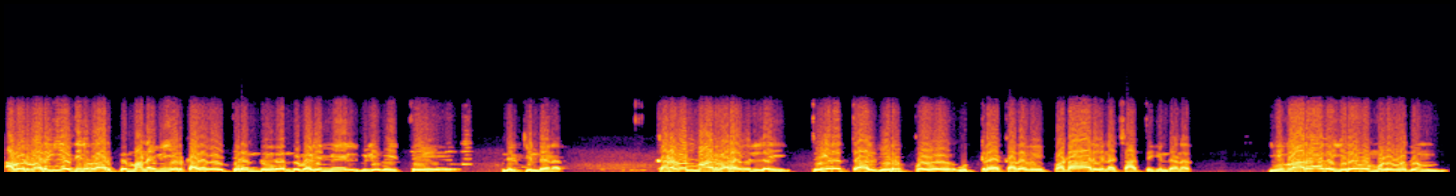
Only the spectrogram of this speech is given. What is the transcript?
அவர் வருகை எதிர்பார்த்து மனைவியர் கதவை திறந்து திறந்து வலிமேல் விழி வைத்து நிற்கின்றனர். கணவன்மார் வரவில்லை. துயரத்தால் வெறுப்பு உற்ற கதவை படார் என சாத்துகின்றனர். இவ்வாறாக இரவு முழுவதும்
